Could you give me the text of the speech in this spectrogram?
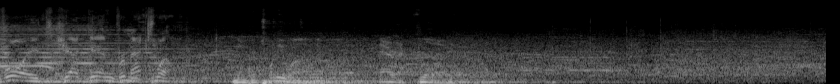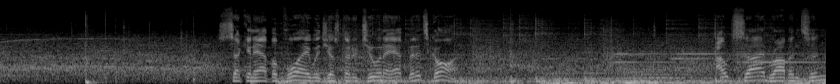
Floyd's checked in for Maxwell. Number 21, Eric Floyd. Second half of play with just under two and a half minutes gone. Outside Robinson.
